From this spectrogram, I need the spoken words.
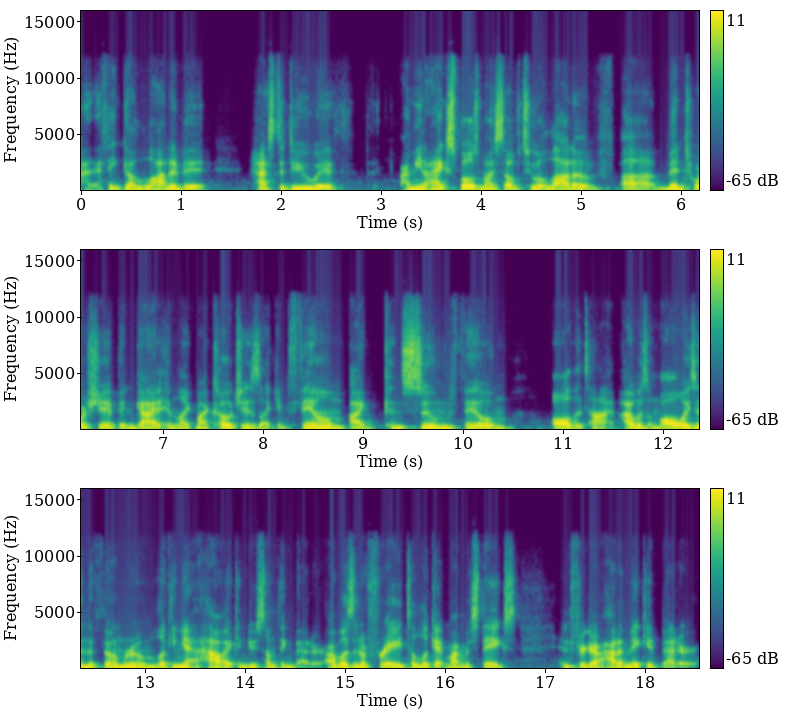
I think a lot of it has to do with I mean, I exposed myself to a lot of uh, mentorship and guide and like my coaches, like in film. I consumed film all the time. I was mm-hmm. always in the film room looking at how I can do something better. I wasn't afraid to look at my mistakes and figure out how to make it better.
